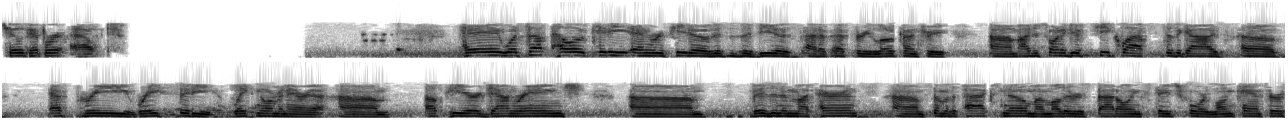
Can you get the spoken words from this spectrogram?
Chili Pepper out. Hey, what's up? Hello Kitty and Rapido. This is Adidas out of F3 Low Country. Um, I just want to give T claps to the guys of F3 Race City, Lake Norman area. Um, up here, downrange, um, visiting my parents. Um, some of the PAX know my mother is battling stage four lung cancer,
